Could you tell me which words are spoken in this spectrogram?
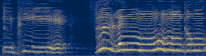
一片是林中。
